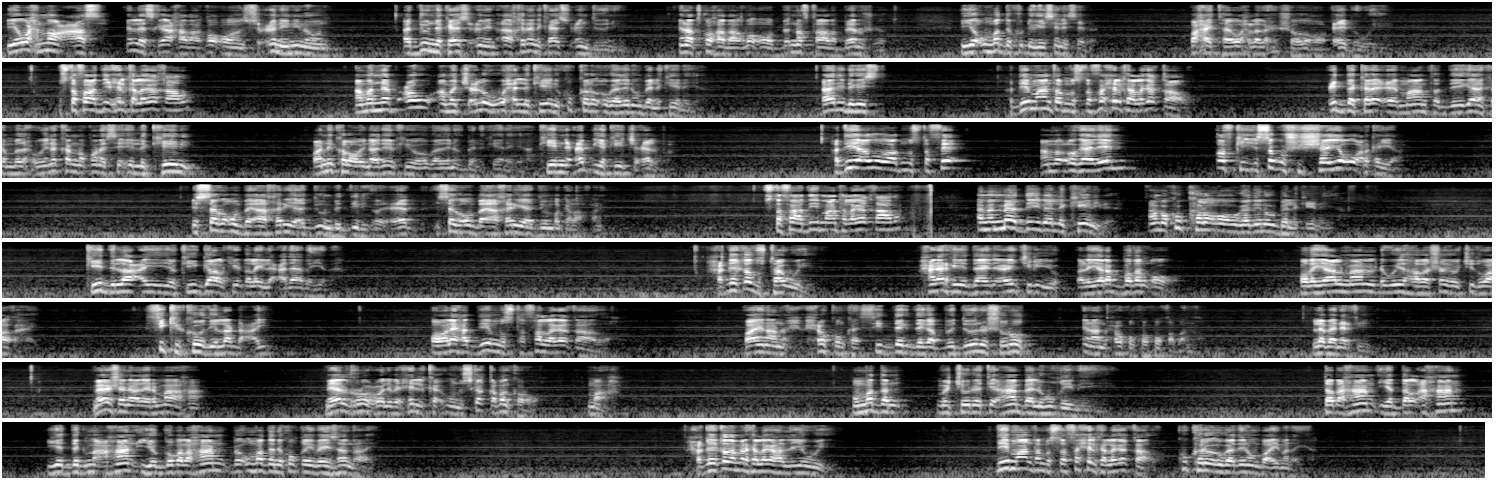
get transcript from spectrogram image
Iyo wax noocaasa in layskaga xadaaqo oon soconaynin oon adduunna kaa soconayn aakhirana kaa socon doonin. Inaad ku hadaaqdo oo naftaada been u sheegto. Iyo ummadda ku dhegaysanaysaba waxay tahay wax laga xishoodo oo ceeba weeye. Mustafa haddii xilka laga qaado ama nabcow ama jeclow waxa la keeni ku kaloo ogaadeen unbaa la keenayaa. Aadii dhegaysta haddii maanta mustafa xilka laga qaado cidda kale ee maanta deegaanka madaxweyne ka noqonaysa ee la keeni waa nin kale oo in adeerkii oo ogaadeen unbaa la keenayaa. Kii necab iyo kii jecelba. Haddii adugu aada mustafe ama ogaadeen qofkii isagu shisheeyo u arkaya. Isaga unbay aakhariya adduunba dili oo ceeb isaga unbay aakhariya adduunba galaafani. Mustafe haddii maanta laga qaado ama maadday baa la keeniba ama ku kale oo ogaadeen baa la keenaya. Kii dilaacay iyo kii gaalkii dhalay la cadaabayaba xaqiiqadu taa weeye. Waxaan arkaya daa'id ajiri iyo dhalinyaro badan oo odayaal maalin dhaweyd hadashay oo jid waaqahay fikirkoodii la dhacay. Oo leh haddii mustafa laga qaado waa inaanu xukunka si deg dega biduuni shuruud inaanu xukunka ku qabanno labaan arkayay meeshan adeer ma aha. Meel ruux waliba xilka uun iska qaban karo ma aha. Ummaddan majority ahaan baa lagu qiimeeyey dad ahaan iyo dal ahaan iyo degmo ahaan iyo gobol ahaan bay ummaddani ku qiimaysan tahay. Xaqiiqada marka laga hadlayo weeye haddii maanta mustafa xilka laga qaado ku kaloo ogaadeen unbaa imanaya.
